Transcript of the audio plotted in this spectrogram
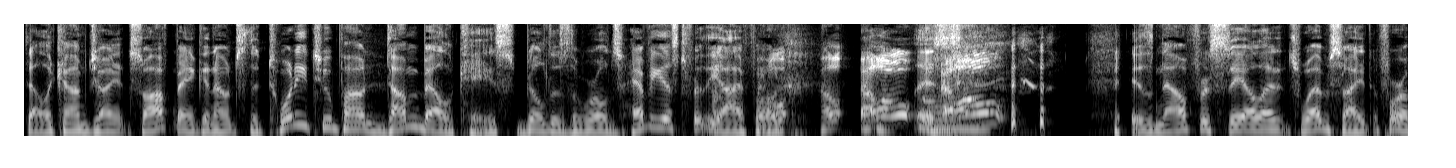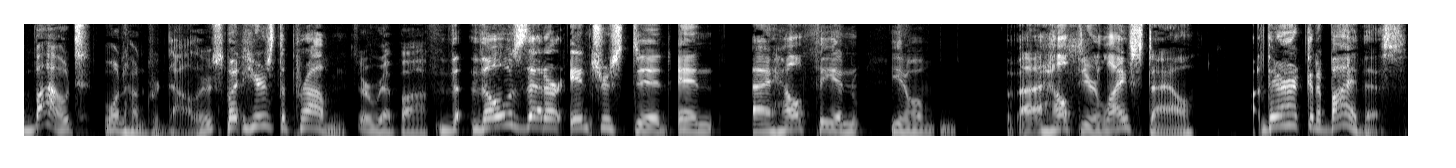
Telecom giant SoftBank announced the 22 pound dumbbell case, built as the world's heaviest for the iPhone, Hello, hello, Is- hello. is now for sale at its website for about $100. But here's the problem: It's a ripoff. Th- those that are interested in a healthy and you know a healthier lifestyle, they aren't going to buy this.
